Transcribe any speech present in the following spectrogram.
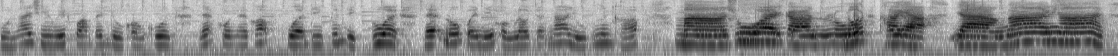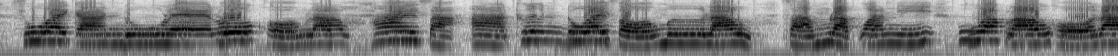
ผลให้ชีวิตความเป็นอยู่ของคุณ และคนในครอบครัวดีขึ้นอีกด้วย และโลกใบนี้ของเราจะน่าอยู่ขึ้นครับ มาช่วยกันลดขยะ อย่างง่ายง่ายช่วยกันดูแลโลกของเรา ให้สะอาดขึ้นด้วยสองมือเราสำหรับวันนี้ พวกเราขอลา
